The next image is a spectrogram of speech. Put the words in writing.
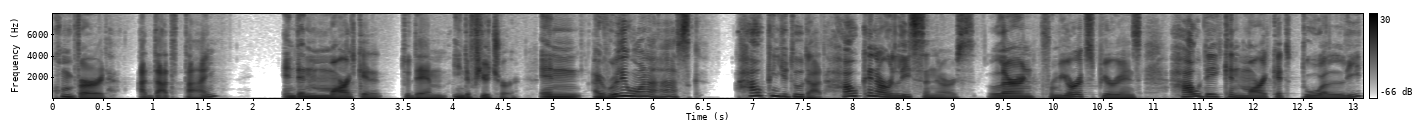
convert at that time and then market to them in the future. And I really want to ask how can you do that? How can our listeners learn from your experience how they can market to a lead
